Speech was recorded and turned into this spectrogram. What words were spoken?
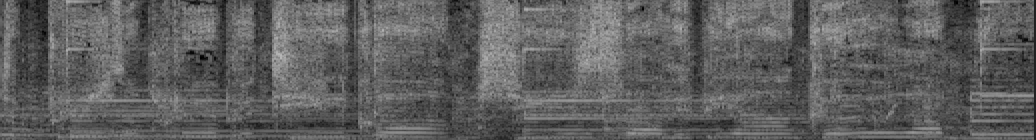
de plus en plus petit bien que l'amour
